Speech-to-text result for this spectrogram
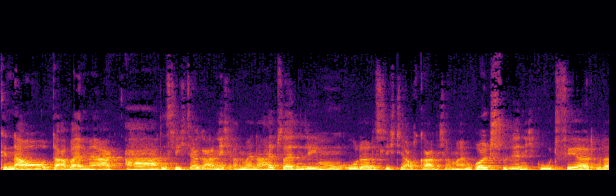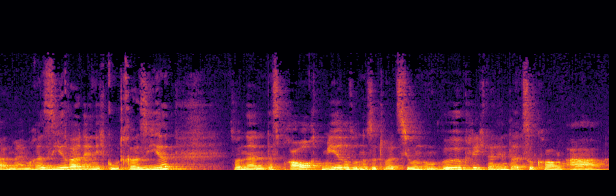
genau dabei merkt, ah, das liegt ja gar nicht an meiner Halbseitenlähmung oder das liegt ja auch gar nicht an meinem Rollstuhl, der nicht gut fährt oder an meinem Rasierer, der nicht gut rasiert, sondern das braucht mehrere so eine Situation, um wirklich dahinter zu kommen, ah,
